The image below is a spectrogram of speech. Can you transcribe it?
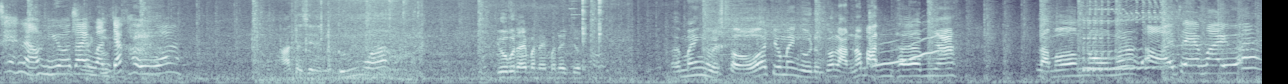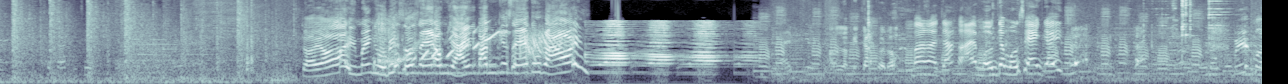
Xe nào vô tay mình chắc hư quá. Hả tại xe này nó cứng quá? Chưa bên đây bên đây bên đây chưa? Ê, mấy người sửa chứ mấy người đừng có làm nó banh thêm nha. Làm ơn luôn á. Trời xe may quá. Trời ơi mấy người biết sửa xe không vậy? Banh cái xe tôi rồi là cái chắc rồi đó. Bên là chắc ai mượn cho mượn xe chi? Biết mà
